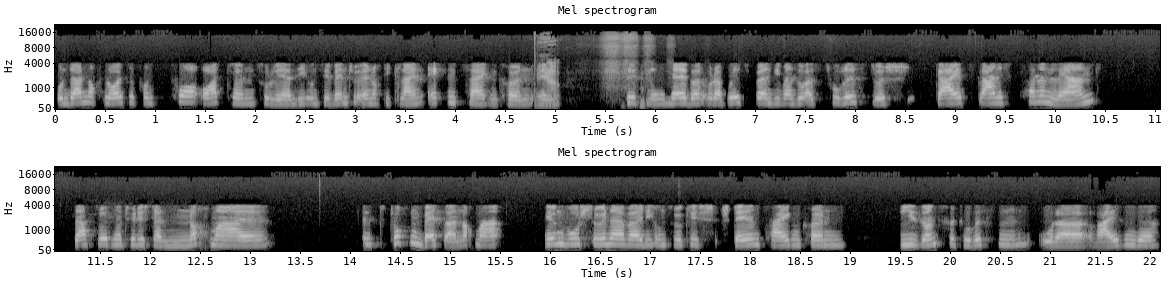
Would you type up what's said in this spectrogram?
und dann noch Leute von vor Ort kennenzulernen, die uns eventuell noch die kleinen Ecken zeigen können ja. in Sydney, Melbourne oder Brisbane, die man so als Tourist durch Guides gar nicht kennenlernt das wird natürlich dann nochmal ein Tucken besser, nochmal irgendwo schöner, weil die uns wirklich Stellen zeigen können, die sonst für Touristen oder Reisende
